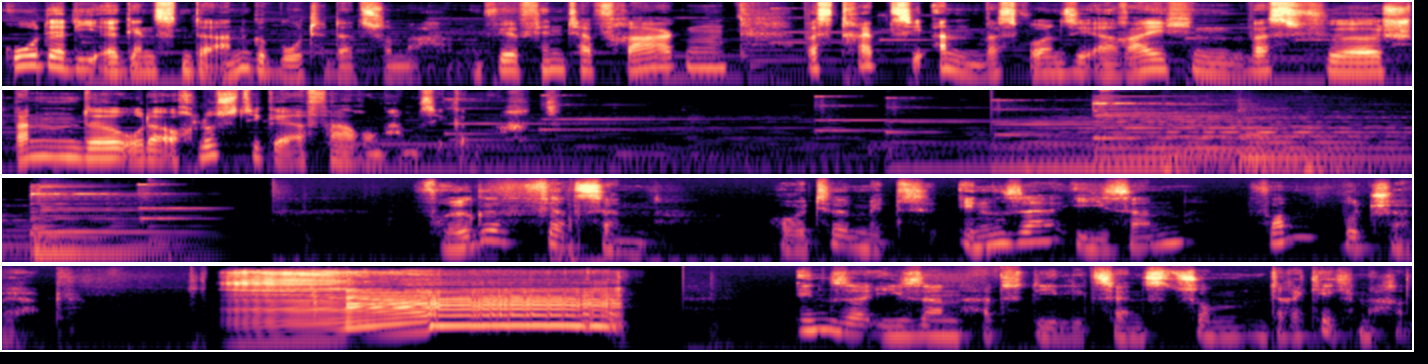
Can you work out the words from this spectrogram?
oder die ergänzende Angebote dazu machen. Und wir hinterfragen, was treibt sie an, was wollen sie erreichen, was für spannende oder auch lustige Erfahrungen haben sie gemacht. Folge 14. Heute mit Insa Isan vom Butcherwerk. Insa Isan hat die Lizenz zum Dreckigmachen.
